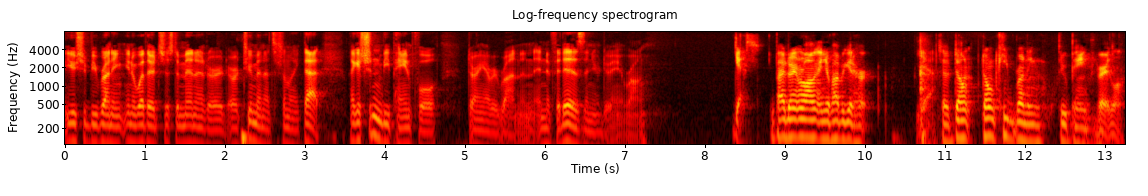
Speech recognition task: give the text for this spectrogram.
you should be running. You know, whether it's just a minute or or two minutes or something like that. Like it shouldn't be painful during every run, and, and if it is, then you're doing it wrong. Yes, you're probably doing it wrong and you'll probably get hurt. Yeah. So don't don't keep running through pain for very long.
